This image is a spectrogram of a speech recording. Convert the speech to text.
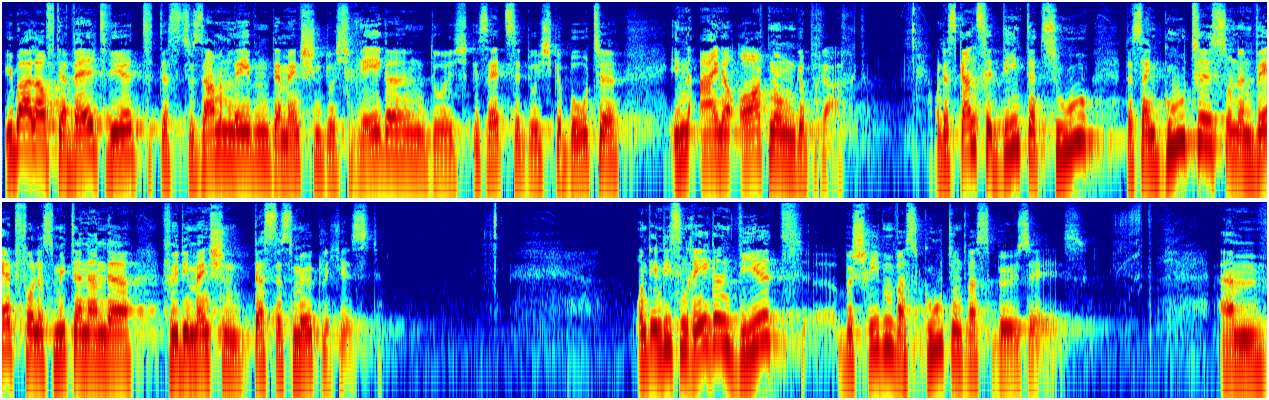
Überall auf der Welt wird das Zusammenleben der Menschen durch Regeln, durch Gesetze, durch Gebote in eine Ordnung gebracht. Und das Ganze dient dazu, dass ein gutes und ein wertvolles Miteinander für die Menschen, dass das möglich ist. Und in diesen Regeln wird äh, beschrieben, was gut und was böse ist. Ähm,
